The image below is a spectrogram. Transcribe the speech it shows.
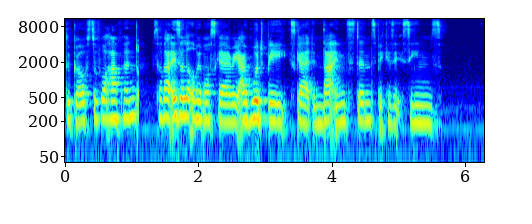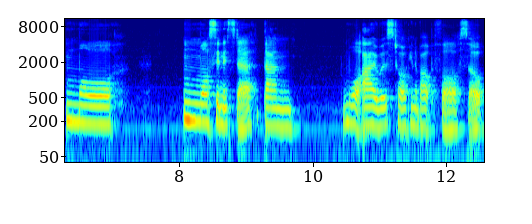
the ghost of what happened. So that is a little bit more scary. I would be scared in that instance because it seems more more sinister than what I was talking about before. So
